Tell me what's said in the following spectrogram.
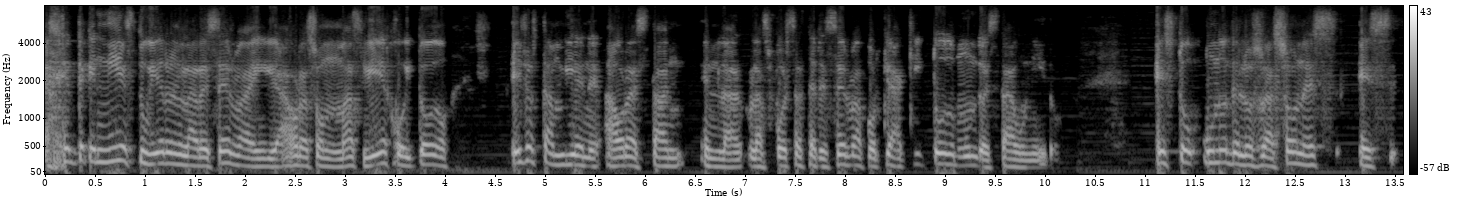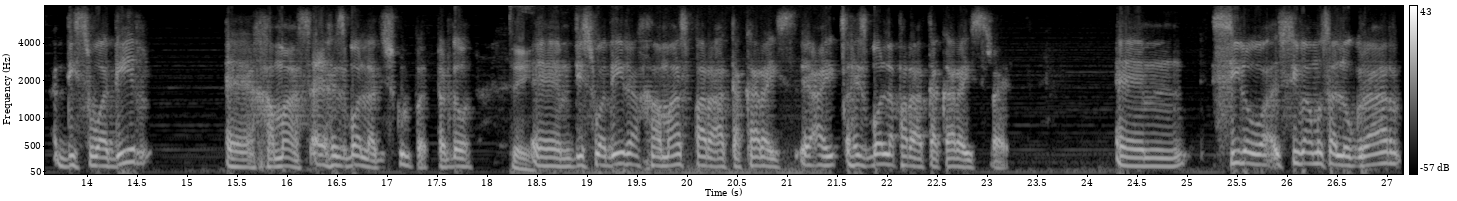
Gente que ni estuvieron en la reserva y ahora son más viejos y todo. Ellos también eh, ahora están en las fuerzas de reserva porque aquí todo el mundo está unido. Esto, una de las razones es disuadir eh, Hamas, eh, Hezbollah, disculpe, perdón, eh, disuadir a Hamas para atacar a, Hezbollah para atacar a Israel. Si, lo, si vamos a lograr,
